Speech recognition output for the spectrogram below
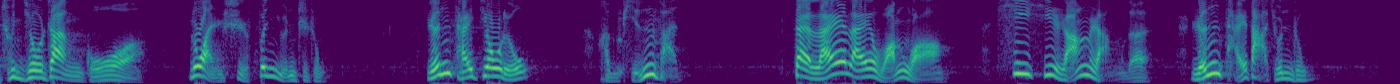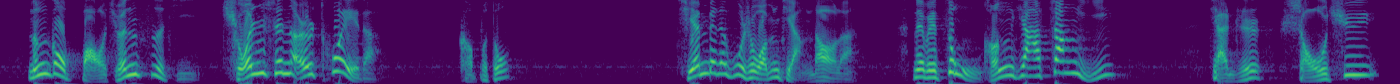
春秋战国乱世纷纭之中，人才交流很频繁。在来来往往、熙熙攘攘的人才大军中，能够保全自己全身而退的可不多。前边的故事我们讲到了，那位纵横家张仪，简直首屈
